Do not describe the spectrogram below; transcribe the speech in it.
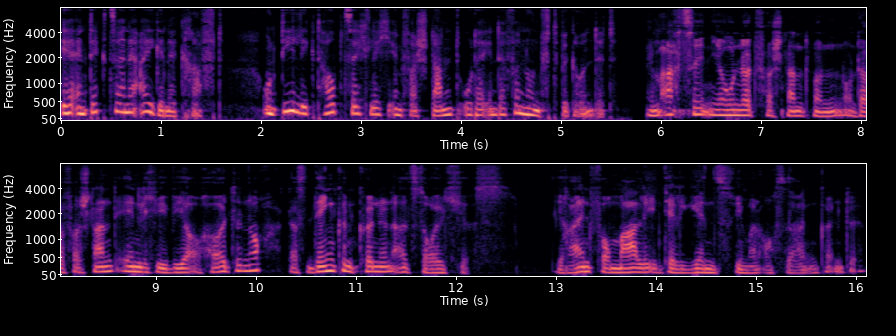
Er entdeckt seine eigene Kraft, und die liegt hauptsächlich im Verstand oder in der Vernunft begründet. Im 18. Jahrhundert verstand man unter Verstand, ähnlich wie wir auch heute noch, das Denken können als solches, die rein formale Intelligenz, wie man auch sagen könnte.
